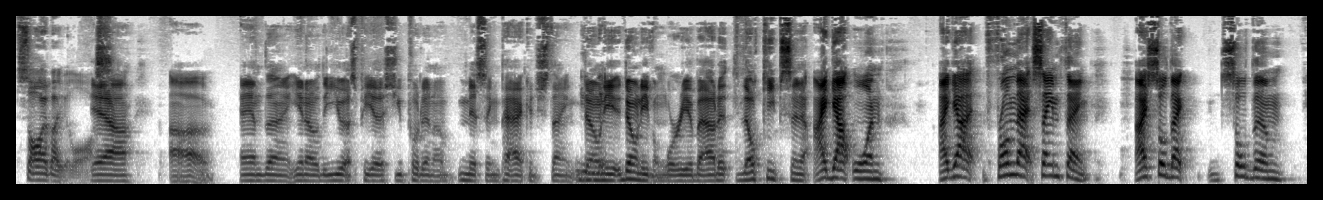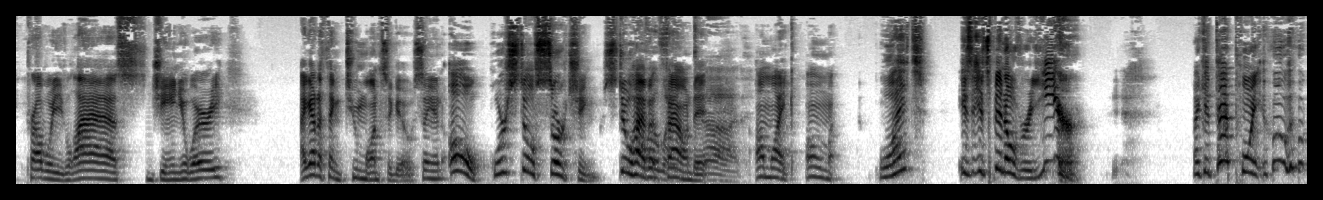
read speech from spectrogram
Sorry about your loss. Yeah. Uh, and then you know the USPS, you put in a missing package thing. You Don't e- don't even worry about it. They'll keep sending. I got one. I got from that same thing. I sold that sold them probably last January. I got a thing two months ago saying, "Oh, we're still searching, still haven't Oh found it." I'm like, oh my, what? Is it's been over a year? Like at that point, who who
